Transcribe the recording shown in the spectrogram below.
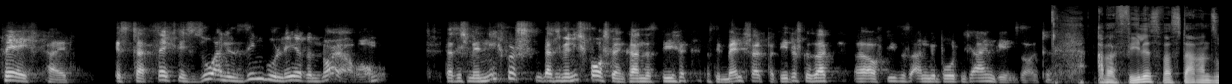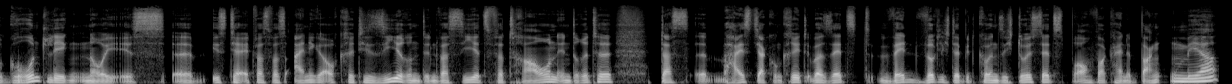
Fähigkeit ist tatsächlich so eine singuläre Neuerung, dass ich mir nicht, dass ich mir nicht vorstellen kann, dass die, dass die Menschheit, pathetisch gesagt, äh, auf dieses Angebot nicht eingehen sollte. Aber vieles, was daran so grundlegend neu ist, äh, ist ja etwas, was einige auch kritisieren. Denn was Sie jetzt vertrauen in Dritte, das äh, heißt ja konkret übersetzt, wenn wirklich der Bitcoin sich durchsetzt, brauchen wir keine Banken mehr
